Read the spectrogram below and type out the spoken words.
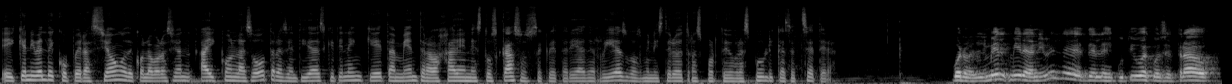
eh, qué nivel de cooperación o de colaboración hay con las otras entidades que tienen que también trabajar en estos casos, Secretaría de Riesgos, Ministerio de Transporte y Obras Públicas, etcétera. Bueno, mira, a nivel del Ejecutivo desconcentrado,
